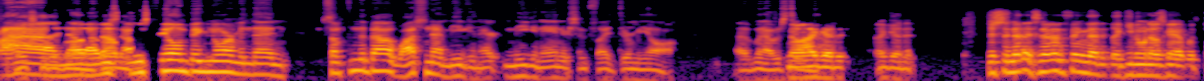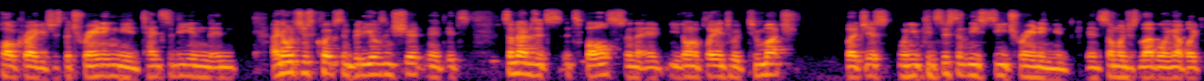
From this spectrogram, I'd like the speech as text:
Ah, people no, run. I That was I was- feeling Big Norm, and then something about watching that Megan Megan Anderson fight threw me off uh, when I was. No, I get it. I get it. Just another, it's another thing that, like, even when I was going with Paul Craig, it's just the training, the intensity, and, and I know it's just clips and videos and shit, and it, it's sometimes it's it's false, and it, you don't want to play into it too much. But just when you consistently see training and, and someone just leveling up, like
